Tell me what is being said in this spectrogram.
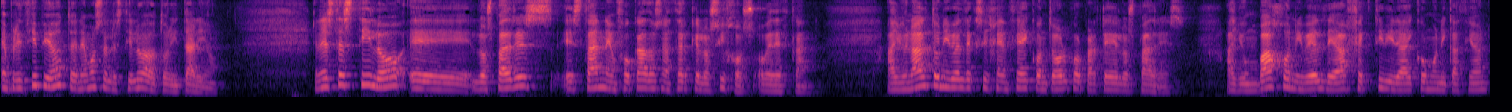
En principio tenemos el estilo autoritario. En este estilo eh, los padres están enfocados en hacer que los hijos obedezcan. Hay un alto nivel de exigencia y control por parte de los padres. Hay un bajo nivel de afectividad y comunicación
